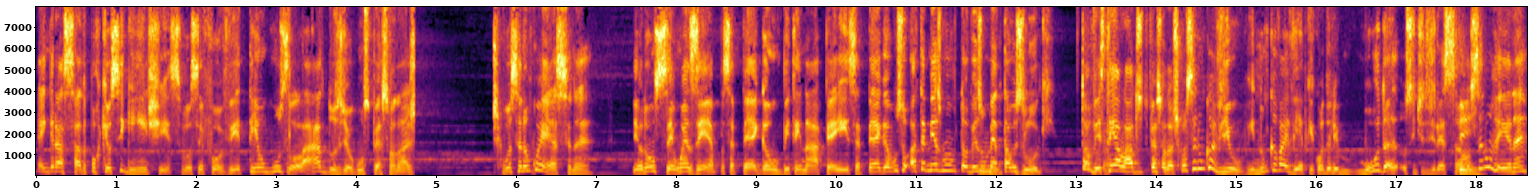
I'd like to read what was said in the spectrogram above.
É engraçado porque é o seguinte, se você for ver, tem alguns lados de alguns personagens que você não conhece, né? Eu não sei, um exemplo. Você pega um beaten up aí, você pega um, até mesmo talvez um uhum. Metal Slug. Talvez tenha lados do personagem que você nunca viu e nunca vai ver, porque quando ele muda o sentido de direção, Sim. você não vê, né?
